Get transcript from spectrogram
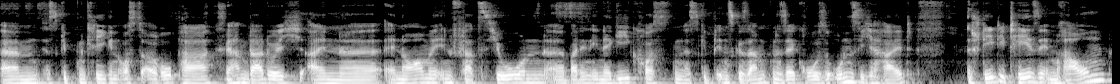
Ähm, es gibt einen Krieg in Osteuropa. Wir haben dadurch eine enorme Inflation äh, bei den Energiekosten. Es gibt insgesamt eine sehr große Unsicherheit. Es steht die These im Raum,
